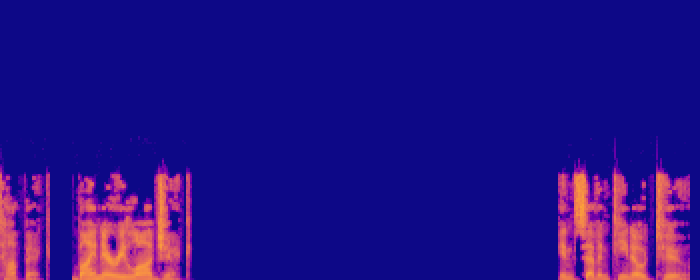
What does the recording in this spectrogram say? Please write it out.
Topic: Binary logic. In 1702,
